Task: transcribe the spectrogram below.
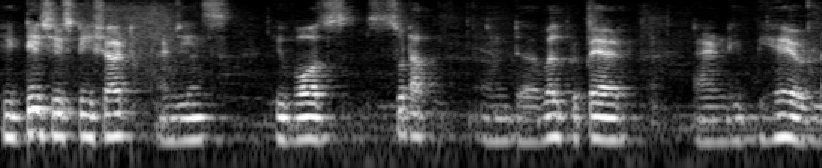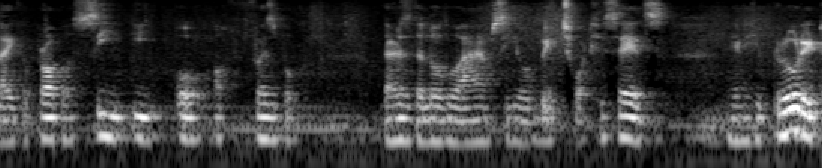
He ditched his t-shirt and jeans. He was suit up and uh, well prepared and he behaved like a proper CEO of Facebook. That is the logo I am CEO bitch what he says. And he proved it,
